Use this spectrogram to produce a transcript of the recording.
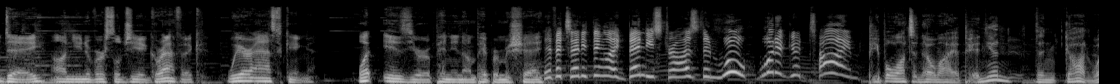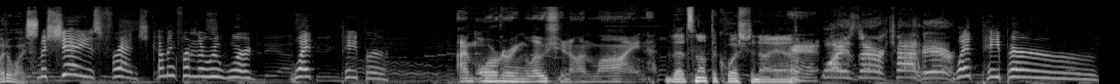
Today, on Universal Geographic, we are asking, what is your opinion on paper mache? If it's anything like bendy straws, then woo, what a good time! People want to know my opinion? Then, God, where do I s- Mache is French, coming from the root word wet paper. I'm ordering lotion online. That's not the question I asked. Why is there a cat here? Wet paper.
